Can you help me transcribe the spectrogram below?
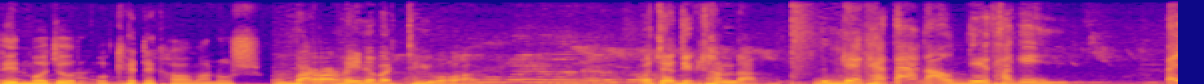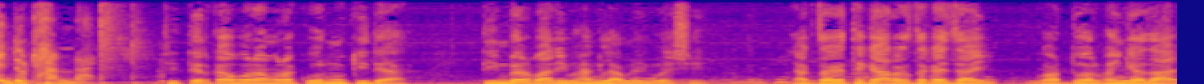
দিনমজুর ও খেটে খাওয়া মানুষ। বারবার নেবার ঠিক ঠান্ডা। দুপুরে খেতা গাও দিয়ে থাকি তাই তো ঠান্ডা শীতের কাপড় আমরা করব কি দেয়া? তিনবার বাড়ি ভাঙলাম এই বয়সে। এক জায়গা থেকে আরেক জায়গায় যাই ঘর দুয়ার ভেঙে যায়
